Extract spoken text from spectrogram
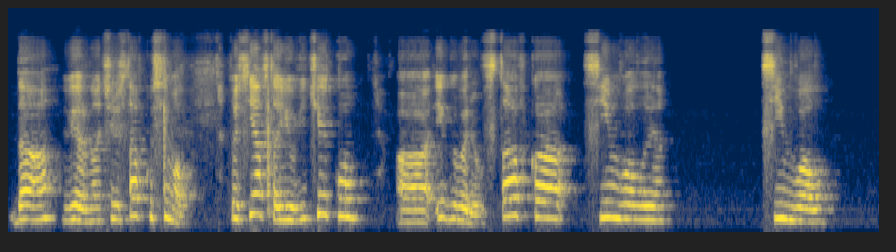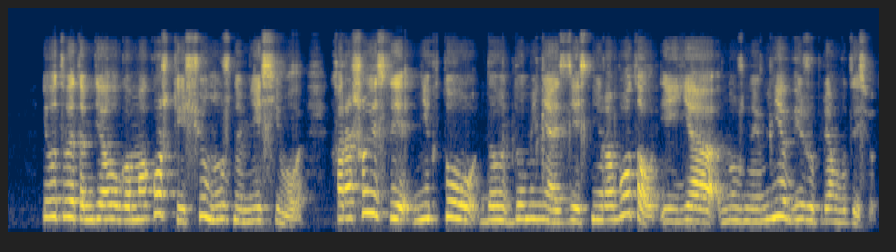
Да, верно, через ставку символ. То есть я встаю в ячейку а, и говорю, вставка, символы, символ, и вот в этом диалоговом окошке ищу нужные мне символы. Хорошо, если никто до, до меня здесь не работал, и я нужные мне вижу прямо вот здесь вот.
